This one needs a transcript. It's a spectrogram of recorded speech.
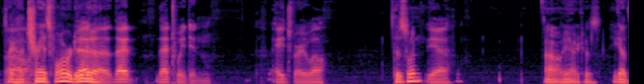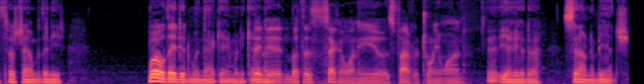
It's like Oh, a transformer, dude. That uh, that that tweet didn't age very well. This one? Yeah. Oh yeah, because he got the touchdown, but then he. Well, they did win that game when he came. They back. did, but the second one he was five for twenty one. Uh, Yeah, he had to sit on the bench.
